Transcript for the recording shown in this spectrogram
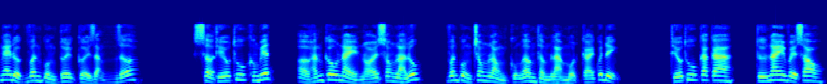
nghe được vân cuồng tươi cười rặng rỡ. Sở thiếu thu không biết, ở hắn câu này nói xong là lúc, vân cuồng trong lòng cũng âm thầm làm một cái quyết định. Thiếu thu ca ca, từ nay về sau,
